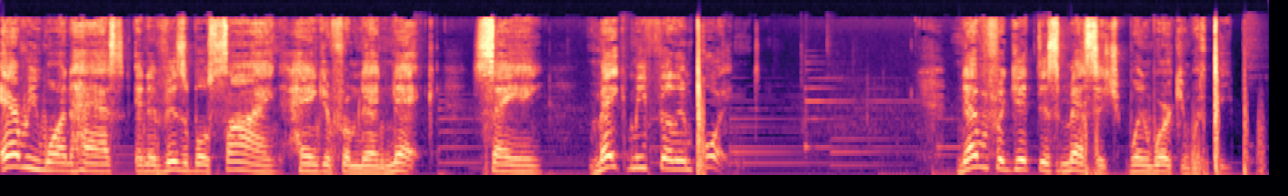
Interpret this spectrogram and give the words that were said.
Everyone has an invisible sign hanging from their neck saying, Make me feel important. Never forget this message when working with people.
